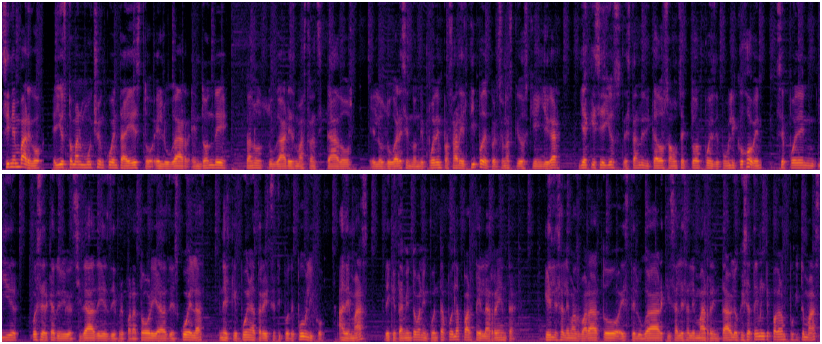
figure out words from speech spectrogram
Sin embargo, ellos toman mucho en cuenta esto, el lugar, en donde están los lugares más transitados, en los lugares en donde pueden pasar el tipo de personas que ellos quieren llegar, ya que si ellos están dedicados a un sector pues de público joven, se pueden ir pues cerca de universidades, de preparatorias, de escuelas, en el que pueden atraer este tipo de público. Además de que también toman en cuenta pues la parte de la renta, que les sale más barato este lugar, quizá les sale más rentable o quizá tengan que pagar un poquito más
